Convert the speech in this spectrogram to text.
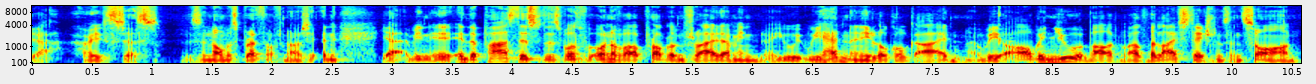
yeah, I mean, it's just this enormous breadth of knowledge. And yeah, I mean, in, the past, this this was one of our problems, right? I mean, we, we hadn't any local guide. We all we knew about well the life stations and so on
